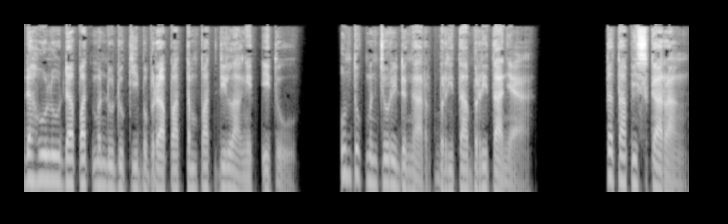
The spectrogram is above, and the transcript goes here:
dahulu dapat menduduki beberapa tempat di langit itu untuk mencuri dengar berita-beritanya. Tetapi sekarang,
